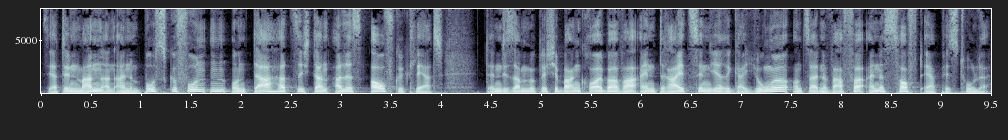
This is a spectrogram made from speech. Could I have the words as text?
Sie hat den Mann an einem Bus gefunden und da hat sich dann alles aufgeklärt. Denn dieser mögliche Bankräuber war ein 13-jähriger Junge und seine Waffe eine Soft-Air-Pistole.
